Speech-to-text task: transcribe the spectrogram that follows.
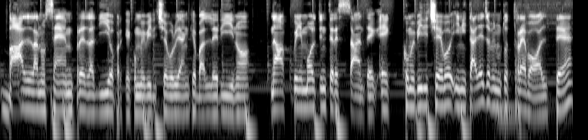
ballano sempre da Dio perché come vi dicevo lui è anche ballerino. No, quindi molto interessante. E come vi dicevo, in Italia è già venuto tre volte.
